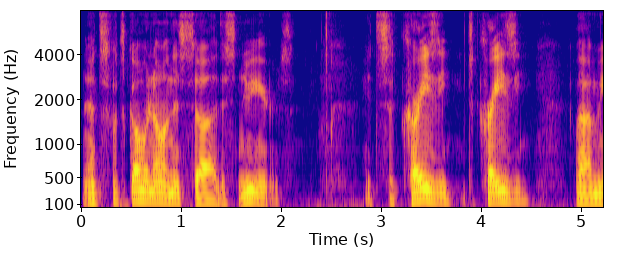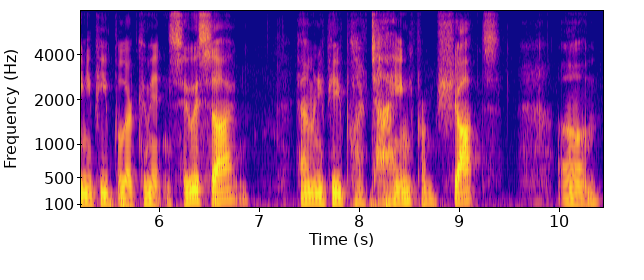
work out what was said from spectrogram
that's what's going on this, uh, this New Year's. It's crazy. It's crazy how many people are committing suicide, how many people are dying from shots. Um,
